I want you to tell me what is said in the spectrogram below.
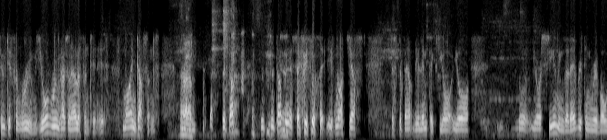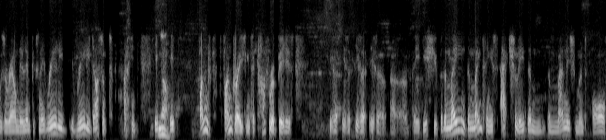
two different rooms. Your room has an elephant in it. Mine doesn't. Right. Um, the, the, the, the WSF yeah. is, not, is not just just about the Olympics. You're you're you're, you're assuming that everything revolves around the Olympics, and it really it really doesn't. I mean, it, no. it fund, fundraising to cover a bid is is a, is a, is a, is a, a big issue. But the main the main thing is actually the the management of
